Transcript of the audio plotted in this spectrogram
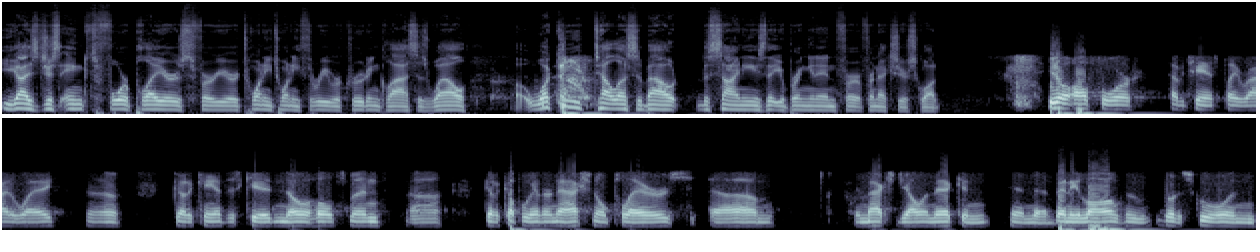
you guys just inked four players for your 2023 recruiting class as well. Uh, what can you tell us about the signees that you're bringing in for, for next year's squad? You know, all four have a chance to play right away. Uh, got a Kansas kid, Noah Holtzman. Uh, got a couple international players, um, and Max Jelinek and and uh, Benny Long, who go to school in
